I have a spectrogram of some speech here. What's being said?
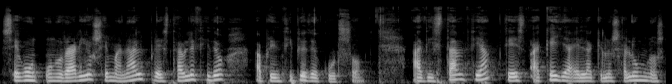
según un horario semanal preestablecido a principio de curso. A distancia, que es aquella en la que los alumnos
